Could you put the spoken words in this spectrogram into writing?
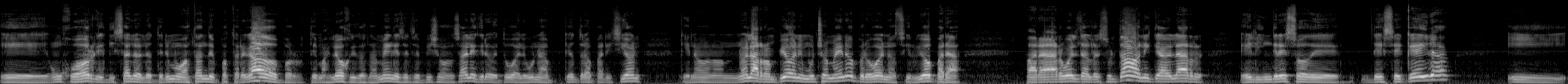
eh, un jugador que quizás lo, lo tenemos bastante postergado por temas lógicos también, que es el Cepillo González. Creo que tuvo alguna que otra aparición que no, no, no la rompió ni mucho menos, pero bueno, sirvió para, para dar vuelta al resultado. Ni que hablar el ingreso de, de Sequeira. Y,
